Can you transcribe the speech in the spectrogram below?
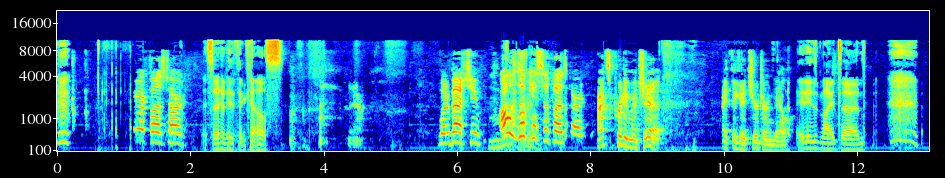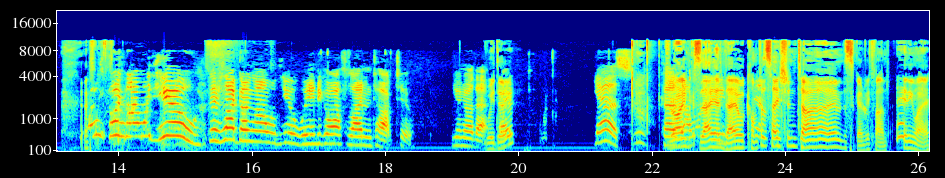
Here, Fuzztard. Is there anything else? Yeah, What about you? Mm-hmm. Oh, look, it's the Fuzztard. that's pretty much it. I think it's your turn, Dale. It is my turn. What is going on with you? There's a lot going on with you. We need to go offline and talk too. You know that. we do? right? Yes. 'Cause I Drunk Zay and Dale conversation time. This is gonna be fun. Anyway, Yeah.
